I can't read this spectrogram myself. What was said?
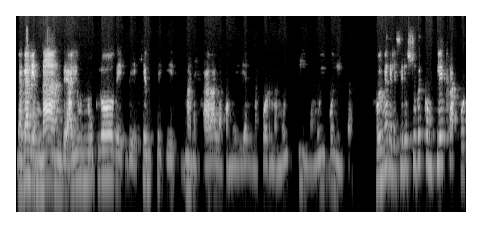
la Gaby Hernández, había un núcleo de, gente que manejaba la comedia de una forma muy fina, muy bonita. Fue una teleserie súper compleja por,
